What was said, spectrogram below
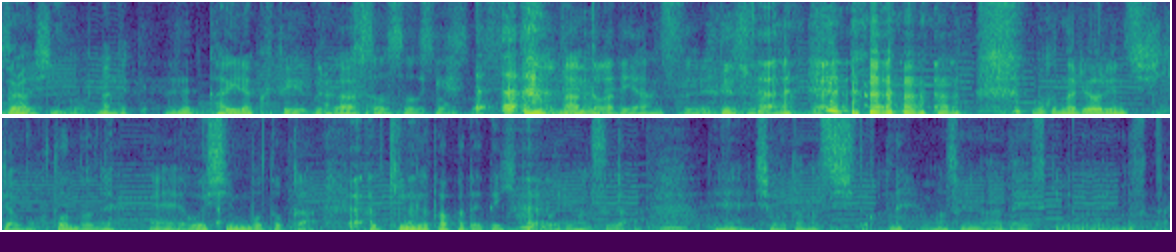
ブラ美味しいもんなんだっけ？快楽亭ブラックそうそうそうそう。なんとかでやんす 僕の料理の知識はもうほとんどね、えー、おいしんぼとかクッキングパパでできておりますが、えー、翔太の寿司とかね、まあ、そういうのは大好きでございますが、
